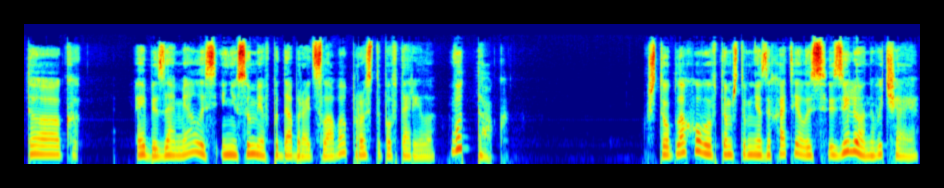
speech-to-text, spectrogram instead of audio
«Так...» Эбби замялась и, не сумев подобрать слова, просто повторила. «Вот так». «Что плохого в том, что мне захотелось зеленого чая?»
